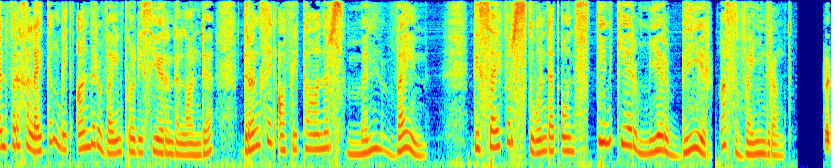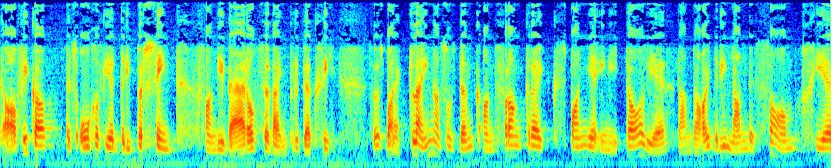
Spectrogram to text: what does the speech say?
In vergelyking met ander wynproduserende lande, drink Suid-Afrikaners min wyn. Die syfers toon dat ons 10 keer meer bier as wyn drink. Suid-Afrika is ongeveer 3% van die wêreld se wynproduksie. So is baie klein as ons dink aan Frankryk, Spanje en Italië, dan daai drie lande saam gee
